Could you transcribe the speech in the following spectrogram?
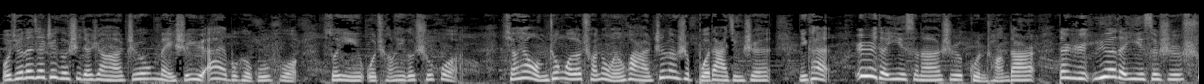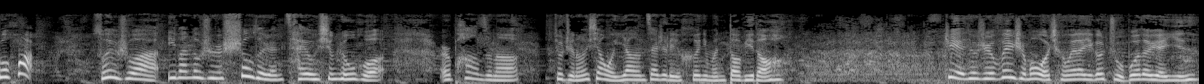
我觉得在这个世界上啊，只有美食与爱不可辜负，所以我成了一个吃货。想想我们中国的传统文化真的是博大精深。你看“日”的意思呢是滚床单儿，但是“约”的意思是说话。所以说啊，一般都是瘦的人才有性生活，而胖子呢，就只能像我一样在这里和你们叨逼叨。这也就是为什么我成为了一个主播的原因。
